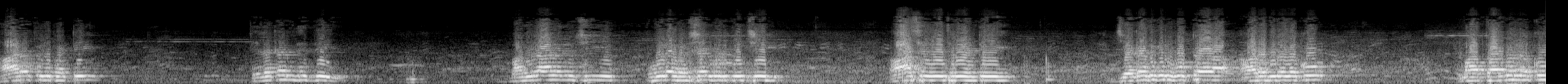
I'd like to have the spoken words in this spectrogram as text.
హారతులు పట్టి తిలకం దిద్ది బంగాళ నుంచి పూల వర్షం కురిపించి ఆశ్రయించినటువంటి జగద్గిరి గుట్ట ఆడబిడలకు మా తమ్ముళ్ళకు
